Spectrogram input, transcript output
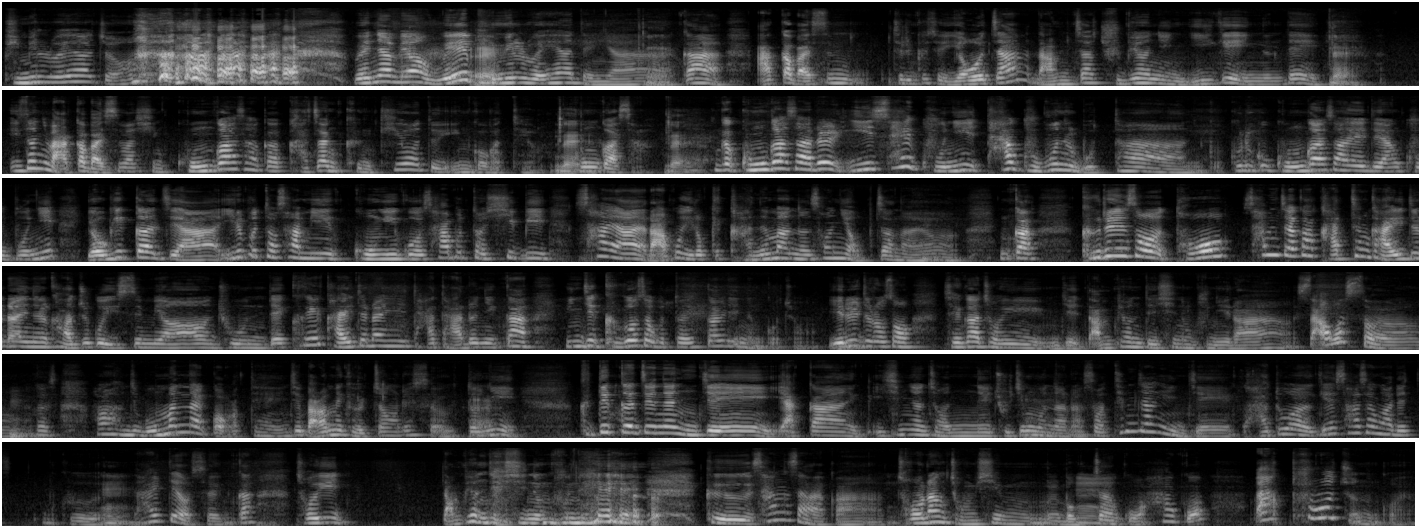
비밀로 해야죠. 왜냐면 왜 네. 비밀로 해야 되냐가 아까 말씀드린 것처럼 여자, 남자, 주변인 이게 있는데 네 이사님 아까 말씀하신 공가사가 가장 큰 키워드인 것 같아요. 네. 공가사. 네. 그러니까 공가사를 이 세 군이 다 구분을 못한 거. 그리고 공가사에 대한 구분이 여기까지야. 1부터 3이 0이고 4부터 10이 4야. 라고 이렇게 가늠하는 선이 없잖아요. 그러니까 그래서 더 삼자가 같은 가이드라인을 가지고 있으면 좋은데 그게 가이드라인이 다 다르니까 이제 그거서부터 헷갈리는 거죠. 예를 들어서 제가 저희 이제 남편 되시는 분이랑 싸웠어요. 음. 그래서 아 이제 못 만날 것 같아. 이제 마음의 결정을 했어요. 그랬더니 그때까지는 이제 약간 20년 전의 조직 음. 문화라서 팀장이 이제 과도하게 사생활에 그 음. 할 때였어요. 그러니까 저희 남편 되시는 분의 그 상사가 저랑 점심을 먹자고 하고 막 풀어주는 거예요.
